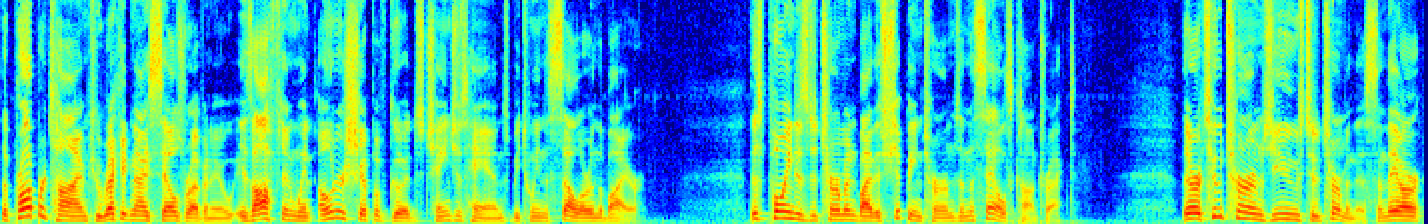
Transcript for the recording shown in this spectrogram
The proper time to recognize sales revenue is often when ownership of goods changes hands between the seller and the buyer. This point is determined by the shipping terms in the sales contract. There are two terms used to determine this, and they are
